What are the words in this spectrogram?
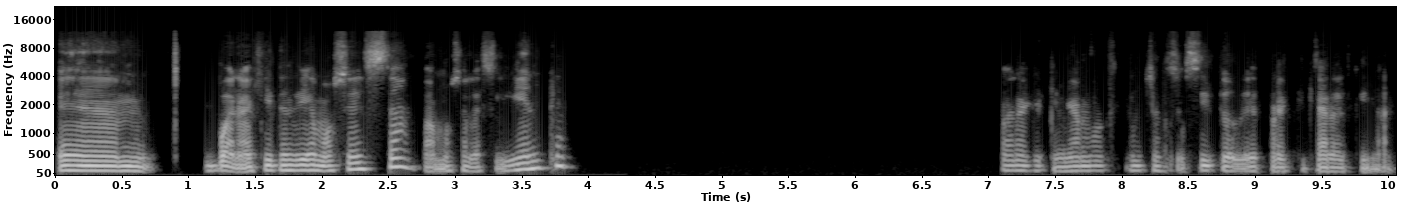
Em, bueno, aquí tendríamos esta. Vamos a la siguiente para que tengamos un chancecito de practicar al final.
